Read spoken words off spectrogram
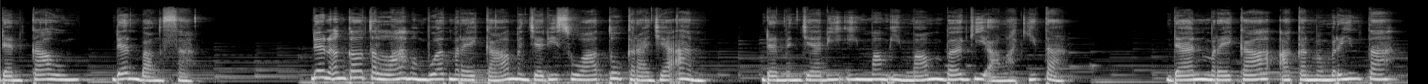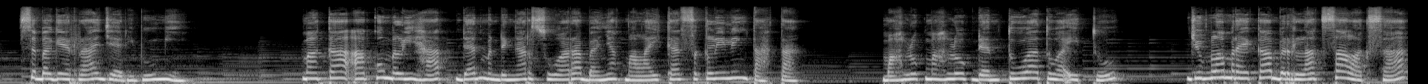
dan kaum dan bangsa. Dan engkau telah membuat mereka menjadi suatu kerajaan, dan menjadi imam-imam bagi Allah kita. Dan mereka akan memerintah sebagai raja di bumi. Maka aku melihat dan mendengar suara banyak malaikat sekeliling tahta. Makhluk-makhluk dan tua-tua itu, jumlah mereka berlaksa-laksa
